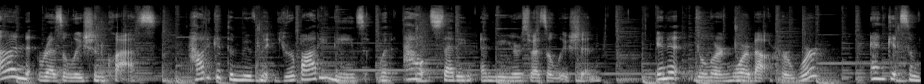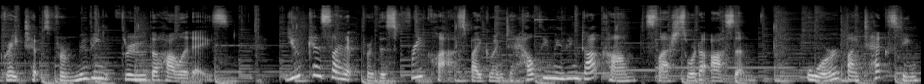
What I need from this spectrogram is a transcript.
Unresolution Class How to Get the Movement Your Body Needs Without Setting a New Year's Resolution. In it, you'll learn more about her work and get some great tips for moving through the holidays. You can sign up for this free class by going to healthymoving.com slash sorta awesome or by texting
